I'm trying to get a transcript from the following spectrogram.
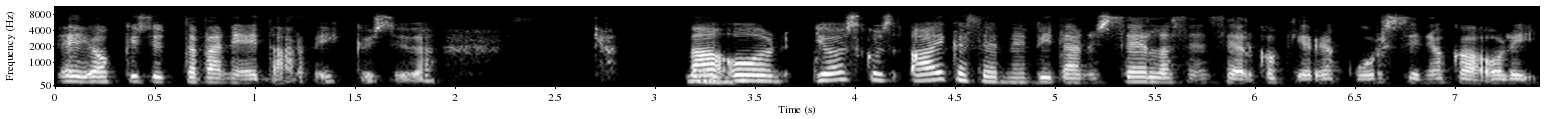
ei ole kysyttävä, niin ei tarvitse kysyä. Mä mm. oon joskus aikaisemmin pitänyt sellaisen selkokirjakurssin, joka oli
